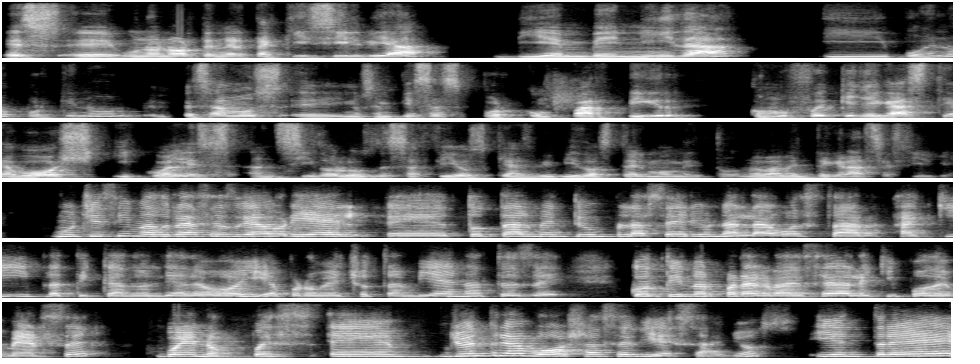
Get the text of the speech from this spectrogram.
Es eh, un honor tenerte aquí, Silvia. Bienvenida. Y bueno, ¿por qué no empezamos eh, y nos empiezas por compartir cómo fue que llegaste a Bosch y cuáles han sido los desafíos que has vivido hasta el momento? Nuevamente, gracias, Silvia. Muchísimas gracias, Gabriel. Eh, totalmente un placer y un halago estar aquí platicando el día de hoy. Y aprovecho también, antes de continuar, para agradecer al equipo de Mercer. Bueno, pues eh, yo entré a Bosch hace 10 años y entré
